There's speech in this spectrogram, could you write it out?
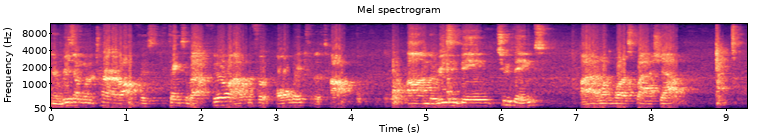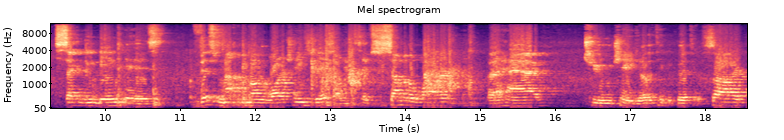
And the reason I'm gonna turn it off is the tank's about fill. I wanna fill it all the way to the top. Um, the reason being two things. I don't want the water to splash out. Second thing being is this will not be my water change today, so I'm gonna save some of the water that I have to change the other tank a bit to the side.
